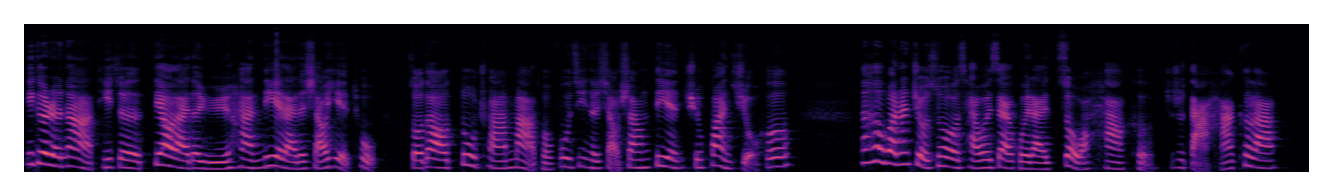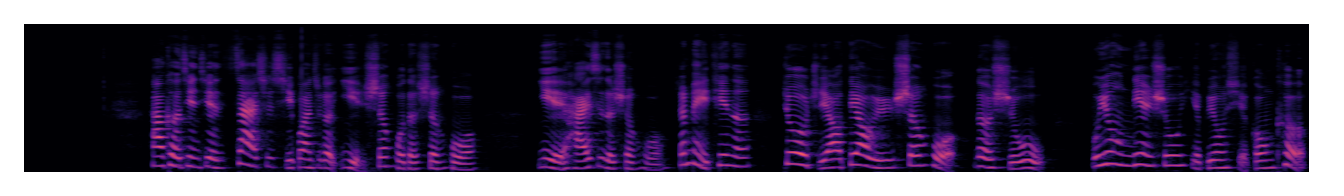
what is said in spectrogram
一个人呐提着钓来的鱼和猎来的小野兔，走到渡船码头附近的小商店去换酒喝。那喝完了酒之后，才会再回来揍哈克，就是打哈克啦。哈克渐渐再次习惯这个野生活的生活，野孩子的生活。这每天呢，就只要钓鱼、生火、乐食物，不用念书，也不用写功课，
